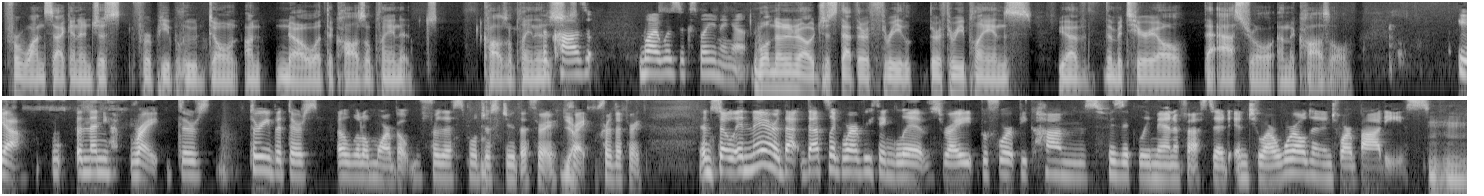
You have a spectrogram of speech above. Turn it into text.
for one second and just for people who don't un- know what the causal plane causal plane The is? causal. Well, I was explaining it. well, no, no, no. Just that there are three. There are three planes. You have the material, the astral, and the causal. Yeah. And then you, right, there's three, but there's a little more. But for this, we'll just do the three. Yeah. Right, for the three. And so in there, that that's like where everything lives, right? Before it becomes physically manifested into our world and into our bodies. Mm-hmm.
